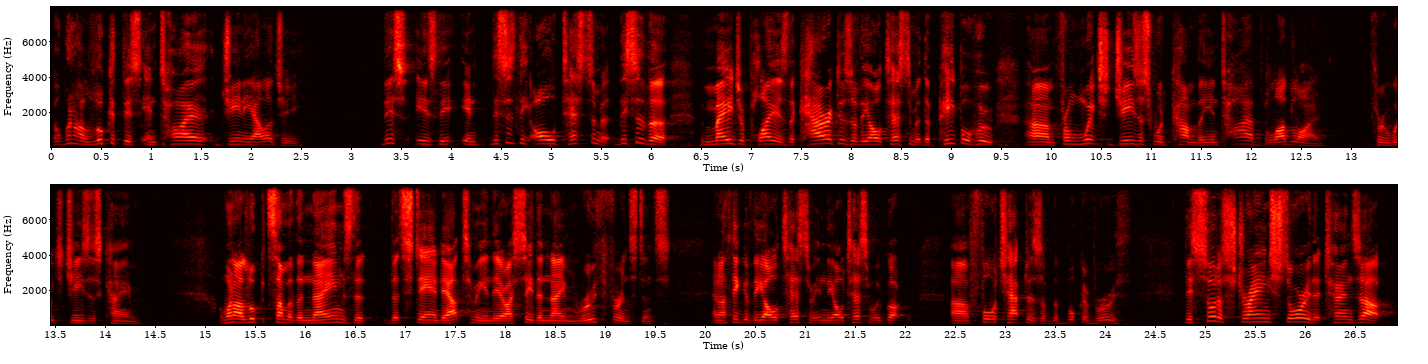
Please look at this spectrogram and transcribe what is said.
But when I look at this entire genealogy, this is the, in, this is the Old Testament. This is the, the, major players, the characters of the Old Testament, the people who, um, from which Jesus would come, the entire bloodline through which Jesus came. When I look at some of the names that, that stand out to me in there, I see the name Ruth, for instance. And I think of the Old Testament. In the Old Testament, we've got uh, four chapters of the book of Ruth. This sort of strange story that turns up,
